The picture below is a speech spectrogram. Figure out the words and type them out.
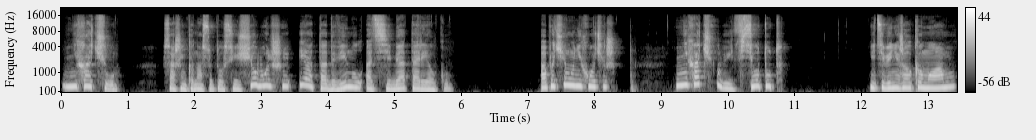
«Не хочу». Сашенька насупился еще больше и отодвинул от себя тарелку. «А почему не хочешь?» «Не хочу, и все тут». «И тебе не жалко маму?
